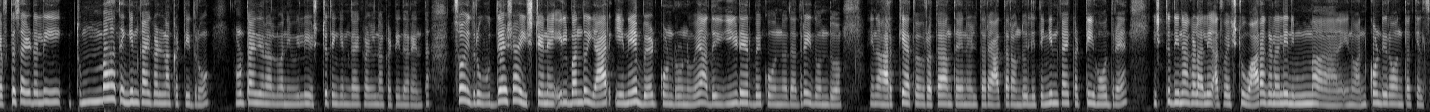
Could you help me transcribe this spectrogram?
ಲೆಫ್ಟ್ ಸೈಡಲ್ಲಿ ತುಂಬ ತೆಂಗಿನಕಾಯಿಗಳನ್ನ ಕಟ್ಟಿದ್ರು. ನೋಡ್ತಾ ಇದ್ದೀರಲ್ವ ನೀವು? ಇಲ್ಲಿ ಎಷ್ಟು ತೆಂಗಿನಕಾಯಿಗಳನ್ನ ಕಟ್ಟಿದ್ದಾರೆ ಅಂತ. ಸೊ ಇದ್ರ ಉದ್ದೇಶ ಇಷ್ಟೇ ಇಲ್ಲಿ ಬಂದು ಯಾರು ಏನೇ ಬೇಡ್ಕೊಂಡ್ರು ಅದು ಈಡೇರಬೇಕು ಅನ್ನೋದಾದರೆ ಇದೊಂದು, ಏನು ಹರಕೆ ಅಥವಾ ವ್ರತ ಅಂತ ಏನು ಹೇಳ್ತಾರೆ, ಆ ಥರ ಒಂದು ಇಲ್ಲಿ ತೆಂಗಿನಕಾಯಿ ಕಟ್ಟಿ ಹೋದರೆ ಇಷ್ಟು ದಿನಗಳಲ್ಲಿ ಅಥವಾ ಇಷ್ಟು ವಾರಗಳಲ್ಲಿ ನಿಮ್ಮ, ಏನು ಅಂದ್ಕೊಂಡಿರೋ ಅಂಥ ಕೆಲಸ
